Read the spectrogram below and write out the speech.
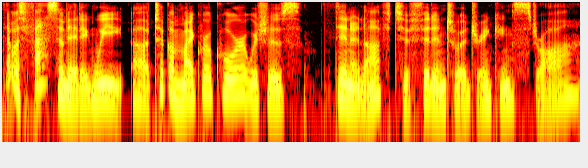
That was fascinating. We uh, took a microcore, which is thin enough to fit into a drinking straw,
